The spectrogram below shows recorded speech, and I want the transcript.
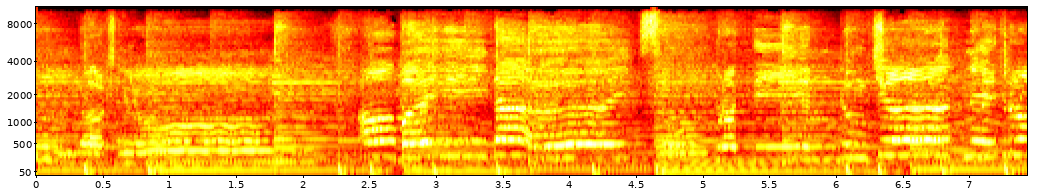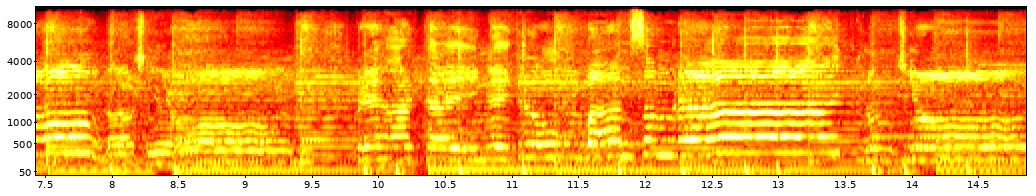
ង់ដល់ខ្ញុំអបិតាអើយសូមប្រទានដួងចិត្តនៃទ្រង់ដល់ខ្ញុំ ព្រះハរតីនៃទ្រង់បានសម្រេចក្នុងខ្ញុំ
